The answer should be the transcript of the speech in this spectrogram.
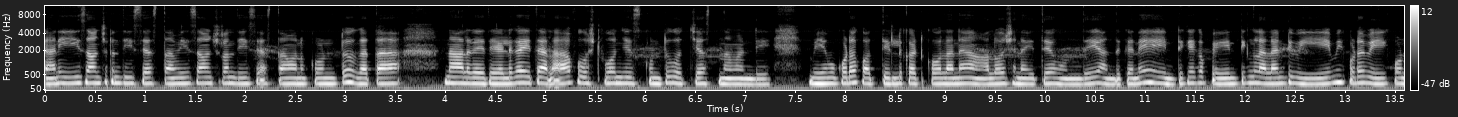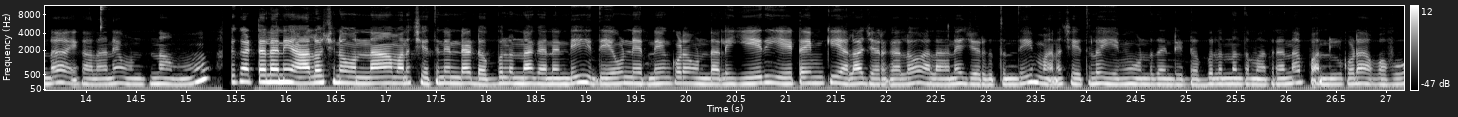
కానీ ఈ సంవత్సరం తీసేస్తాం ఈ సంవత్సరం తీసేస్తాం అనుకుంటూ గత నాలుగైదేళ్ళుగా అయితే అలా పోస్ట్ పోన్ చేసుకుంటూ వచ్చేస్తున్నామండి. మేము కూడా కొత్త ఇల్లు కట్టుకోవాలనే ఆలోచన అయితే ఉంది. అందుకనే ఇంటికి ఇక పెయింటింగ్లు అలాంటివి ఏమీ కూడా వేయకుండా ఇక అలానే ఉంటున్నాము. ఇల్లు కట్టాలని ఆలోచన ఉన్నా మన చేతి నిండా డబ్బులు ఉన్నా కానండి దేవుడి నిర్ణయం కూడా ఉండాలి. ఏది ఏ టైంకి ఎలా జరగాలో అలానే జరుగుతుంది. మన చేతిలో ఏమీ ఉండదండి. డబ్బులు ఉన్నంత మాత్రాన పనులు కూడా అవ్వవు.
